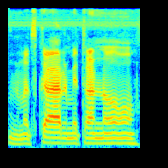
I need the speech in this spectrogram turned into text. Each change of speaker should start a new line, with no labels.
नमस्कार मित्रांनो.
